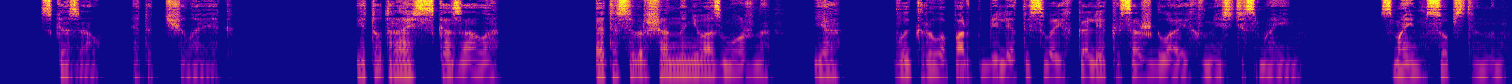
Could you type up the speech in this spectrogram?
— сказал этот человек. И тут Райс сказала, «Это совершенно невозможно. Я выкрала партбилеты своих коллег и сожгла их вместе с моим, с моим собственным,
